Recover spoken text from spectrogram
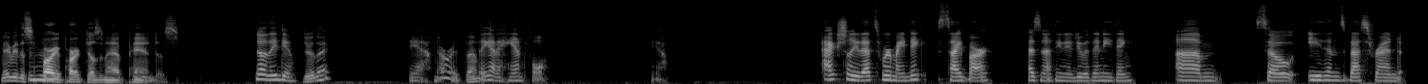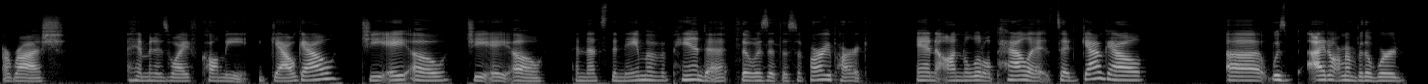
Maybe the safari park doesn't have pandas. No, they do. Do they? Yeah. All right then. They got a handful. Yeah. Actually, that's where my nick sidebar has nothing to do with anything. Um, so Ethan's best friend Arash, him and his wife call me Gao Gao, G A O G A O, and that's the name of a panda that was at the safari park. And on the little palette it said Gao Gao uh was I don't remember the word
